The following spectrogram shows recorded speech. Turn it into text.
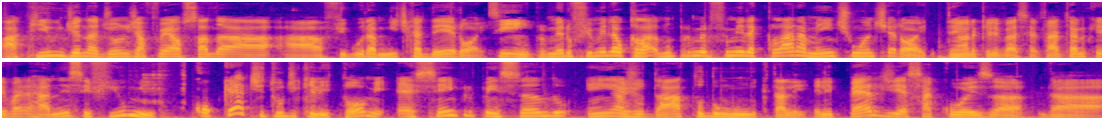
Aqui o Indiana Jones já foi alçada a, a figura mítica de herói. Sim. No primeiro filme ele é o no primeiro filme ele é claramente um anti-herói. Tem hora que ele vai acertar, tem hora que ele vai errar. Nesse filme, qualquer atitude que ele tome é sempre pensando em ajudar todo mundo que tá ali. Ele perde essa coisa da,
